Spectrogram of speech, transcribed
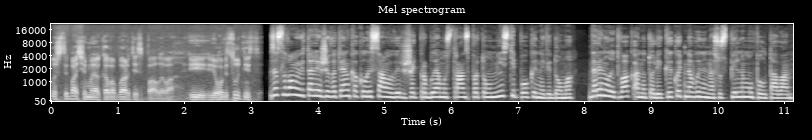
Ми ж це бачимо, яка вартість палива і його відсутність За словами Віталія Живетенка, коли саме вирішать проблему з транспортом у місті, поки невідомо. Дарина Литвак, Анатолій Кикоть. Новини на Суспільному. Полтава.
